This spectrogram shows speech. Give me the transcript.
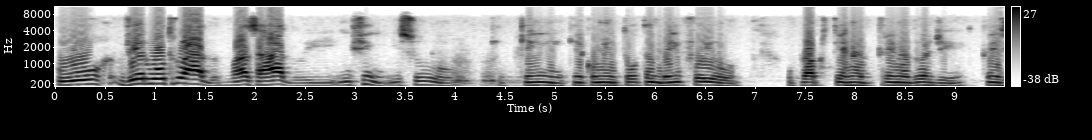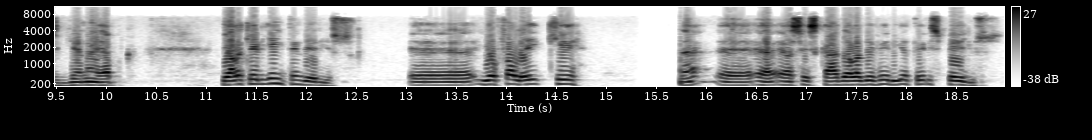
por ver o outro lado, vazado. E, enfim, isso quem, quem comentou também foi o, o próprio treinador de cães guia na época. E ela queria entender isso. É, e eu falei que né, é, é, essa escada ela deveria ter espelhos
